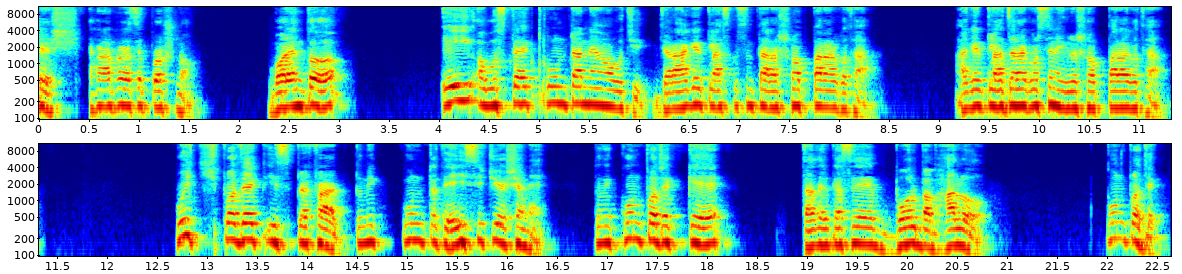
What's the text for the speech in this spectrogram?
শেষ। এখন আপনার কাছে প্রশ্ন, বলেন তো, এই অবস্থায় কোনটা নেওয়া উচিত? যারা আগের ক্লাস করছেন তারা সব পারার কথা। আগের ক্লাস যারা করছেন এগুলো সব পারার কথা। হুইচ প্রজেক্ট ইজ প্রেফার্ড তুমি কোনটাতে, এই সিচুয়েশনে তুমি কোন প্রজেক্টকে তাদের কাছে বলবা ভালো? কোন প্রজেক্ট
